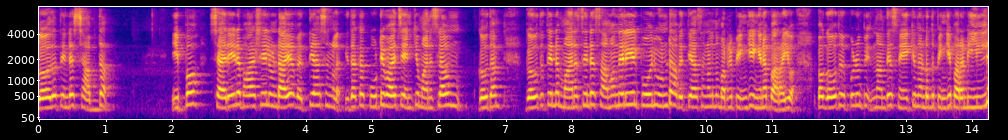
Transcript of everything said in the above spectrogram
ഗൗതത്തിന്റെ ശബ്ദം. ഇപ്പോൾ ശരീരഭാഷയിലുണ്ടായ വ്യത്യാസങ്ങൾ ഇതൊക്കെ കൂട്ടി വായിച്ച് എനിക്ക് മനസ്സിലാവും ഗൗതം. ഗൗതത്തിന്റെ മനസ്സിന്റെ സമനിലയിൽ പോലും ഉണ്ട് ആ വ്യത്യാസങ്ങൾ എന്ന് പറഞ്ഞ് പിങ്കി ഇങ്ങനെ പറയുക അപ്പോൾ ഗൗതം ഇപ്പോഴും നന്ദിയെ സ്നേഹിക്കുന്നുണ്ടെന്ന് പിങ്കി പറയുമ്പോൾ ഇല്ല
